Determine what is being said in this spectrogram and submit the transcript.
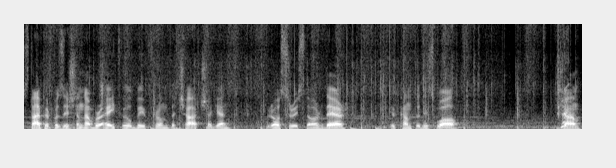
Sniper position number 8 will be from the church again. Grocery store there. You come to this wall. Jump.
